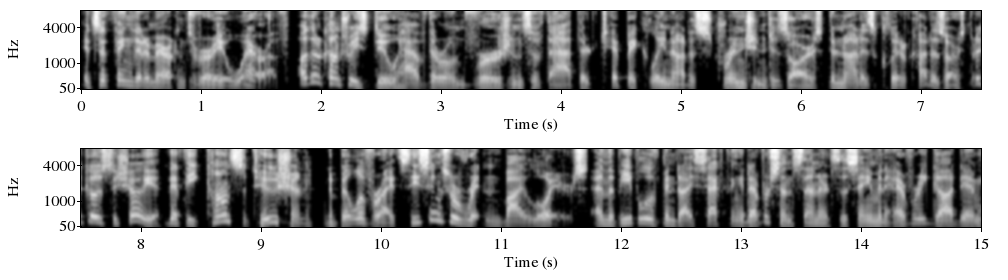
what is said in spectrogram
it's a thing that Americans are very aware of. Other countries do have their own versions of that. They're typically not as stringent as ours. They're not as clear cut as ours. But it goes to show you that the Constitution, the Bill of Rights, these things were written by lawyers, and the people who've been dissecting it ever since then. It's the same in every goddamn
